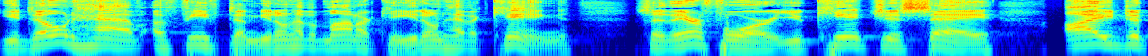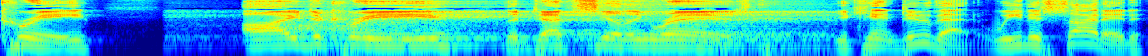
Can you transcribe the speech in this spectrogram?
You don't have a fiefdom. You don't have a monarchy. You don't have a king. So therefore, you can't just say, I decree, I decree the debt ceiling raised. You can't do that. We decided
